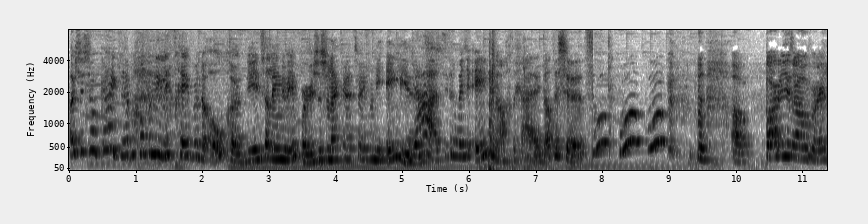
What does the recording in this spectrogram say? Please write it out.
als je zo kijkt, we hebben gewoon van die lichtgevende ogen. Niet eens alleen de wimpers. Dus we lijken net twee van die aliens. Ja, het ziet er een beetje alienachtig uit. Dat is het. Woep, woep, woep. Oh, party is over.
